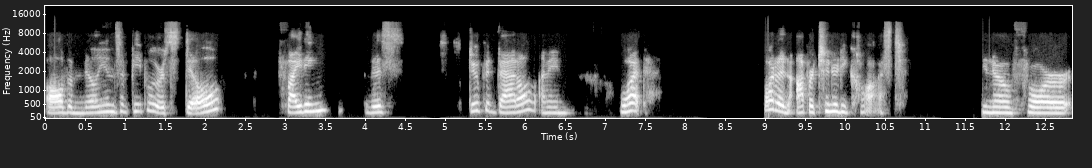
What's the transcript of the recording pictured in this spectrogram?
all the millions of people who are still fighting this stupid battle. I mean, what what an opportunity cost, you know, for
